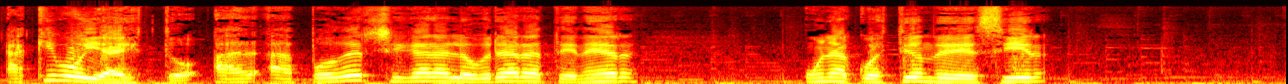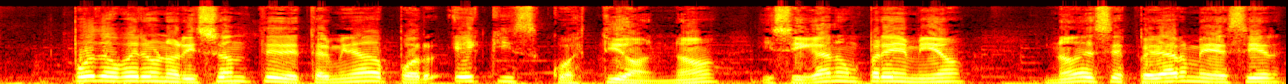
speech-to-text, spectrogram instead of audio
¿A qué voy a esto? A, a, poder llegar a lograr a tener una cuestión de decir, puedo ver un horizonte determinado por X cuestión, ¿no? Y si gano un premio, no desesperarme y decir,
